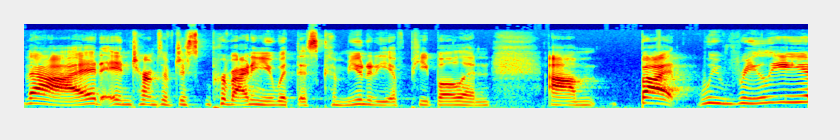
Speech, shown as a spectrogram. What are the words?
that in terms of just providing you with this community of people and um but we really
